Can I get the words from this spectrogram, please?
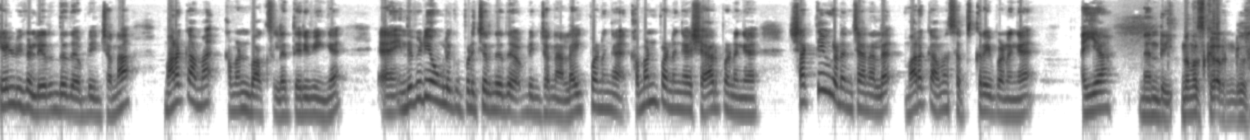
கேள்விகள் இருந்தது அப்படின்னு சொன்னால் மறக்காமல் கமெண்ட் பாக்ஸில் தெரிவிங்க. இந்த வீடியோ உங்களுக்கு பிடிச்சிருந்தது அப்படின்னு சொன்னால் லைக் பண்ணுங்கள் கமெண்ட் பண்ணுங்கள் ஷேர் பண்ணுங்கள் சக்தி விகடன் சேனலை மறக்காமல் சப்ஸ்கிரைப் பண்ணுங்கள் ஐயா நன்றி. நமஸ்காரங்கள்.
